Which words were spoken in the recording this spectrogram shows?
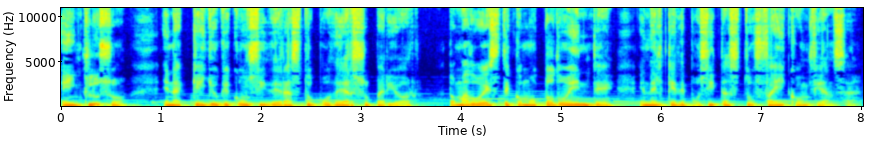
e incluso en aquello que consideras tu poder superior, tomado este como todo ente en el que depositas tu fe y confianza.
